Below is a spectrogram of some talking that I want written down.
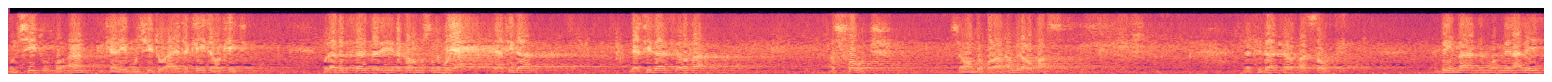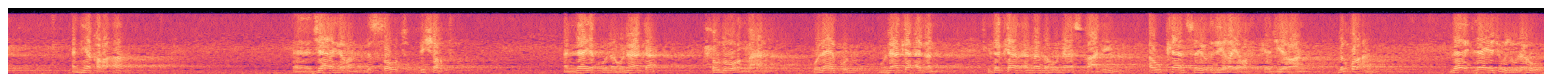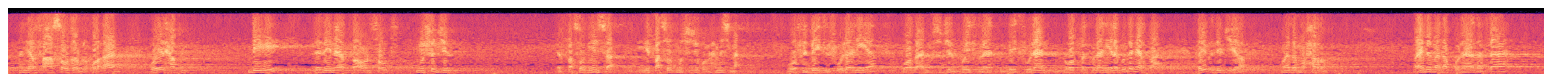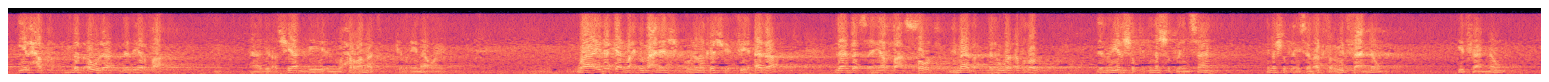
أنسيت القرآن الكريم أنسيت آية كيت وكيت. والأدب الثالث الذي ذكره المصنف هو الاعتدال. الاعتدال في رفع الصوت سواء بالقرآن أو بالعطاس الاعتدال في رفع الصوت بما أن المؤمن عليه أن يقرأ آه، جاهرا بالصوت بشرط أن لا يكون هناك حضور معه ولا يكون هناك أذن. إذا كان أمامه ناس قاعدين أو كان سيؤذي غيره كجيران بالقرآن لا, لا يجوز له أن يرفع صوته بالقرآن ويلحق به الذين يرفعون صوت مسجل. صوت ينسى يرفع صوت مسجل يقول نحن نسمع هو في البيت الفلانية وضع المسجل في فلان, فلان الغرفة الفلانية لابد أن يرفع فيؤذي الجيران وهذا محرم وعندما نقول هذا فيلحق باب أولى الذي يرفع هذه الأشياء بالمحرمات كالغناء وهي. وإذا كان وحده معلش أو ما كانش فيه أذى لا بأس أن يرفع الصوت لماذا؟ بل هو الأفضل لأنه ينشط ينشط الإنسان ينشط الإنسان أكثر ويدفع النوم يدفع النوم.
